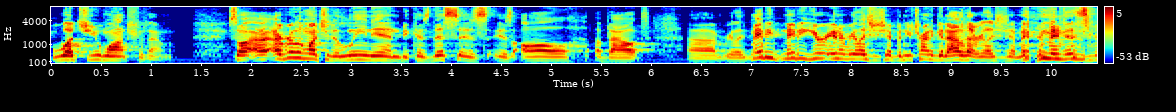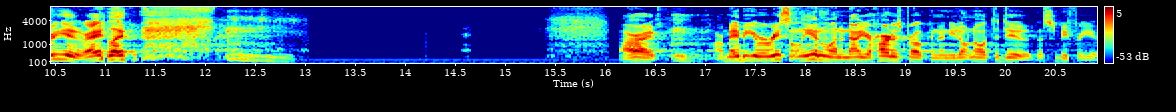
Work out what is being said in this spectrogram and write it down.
what you want for them. So I, I really want you to lean in because this is, is all about uh, really. Maybe maybe you're in a relationship and you're trying to get out of that relationship. maybe this is for you, right? Like. All right. Or maybe you were recently in one and now your heart is broken and you don't know what to do. This would be for you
